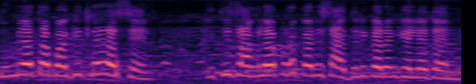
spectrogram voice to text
तुम्ही आता बघितलंच असेल. किती चांगल्या प्रकारे सादरीकरण केलं त्यांनी.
